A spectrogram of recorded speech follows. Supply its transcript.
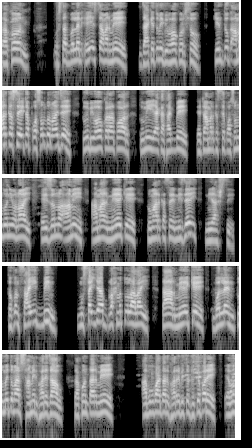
তখন উস্তাদ বললেন, এই হচ্ছে আমার মেয়ে, যাকে তুমি বিবাহ করছ। কিন্তু আমার কাছে এটা পছন্দ নয় যে তুমি বিবাহ করার পর তুমি একা থাকবে। এটা আমার কাছে পছন্দনীয় নয়। এই জন্য আমি আমার মেয়েকে তোমার কাছে নিজেই নিয়ে আসছি। তখন সাইদ বিন মুসাইয়াব রহমতুল্লাহ আলাই তার মেয়েকে বললেন, তুমি তোমার স্বামীর ঘরে যাও। তখন তার মেয়ে আবু বাদার ঘরের ভিতর ঢুকে পড়ে এবং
